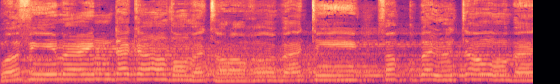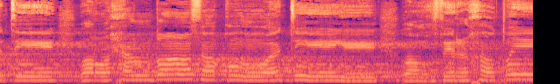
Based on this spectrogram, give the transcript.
وفيما عندك عظمت رغبتي فاقبل توبتي وارحم ضعف قوتي واغفر خطيئتي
